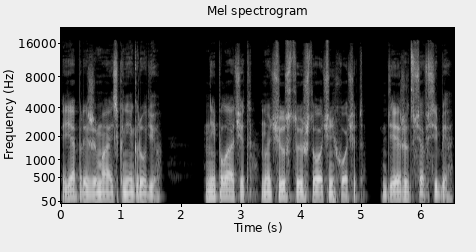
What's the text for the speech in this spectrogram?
Я прижимаюсь к ней грудью. Не плачет, но чувствую, что очень хочет. Держит все в себе.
